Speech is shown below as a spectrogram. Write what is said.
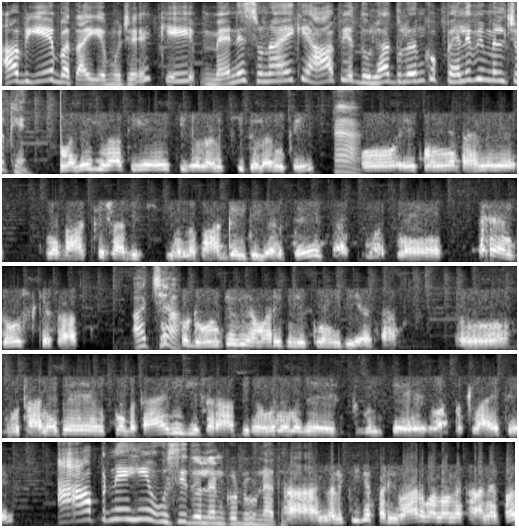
अब ये बताइए मुझे कि मैंने सुना है कि आप ये दुल्हा दुल्हन को पहले भी मिल चुके हैं। मज़े की बात यह है कि जो लड़की दुल्हन थी हाँ। वो एक महीने पहले अपने भाग के शादी की मतलब भाग गई थी घर से अपने दोस्त के साथ। अच्छा। उसको ढूंढ के भी हमारी पुलिस ने ही दिया था। तो वो थाने पे उसने बताया भी कि सर आप ही लोगों ने मुझे ढूंढ के वापस लाए थे। आपने ही उसी दुल्हन को ढूंढा था? हाँ लड़की के परिवार वालों ने थाने पर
